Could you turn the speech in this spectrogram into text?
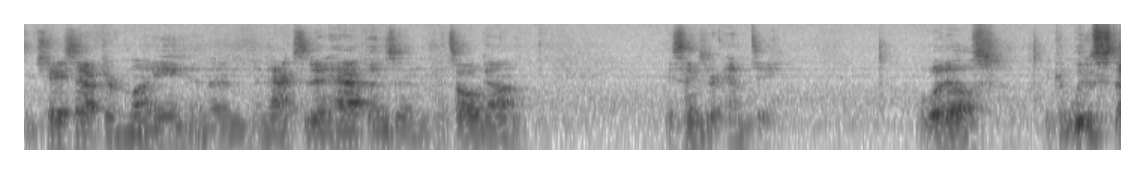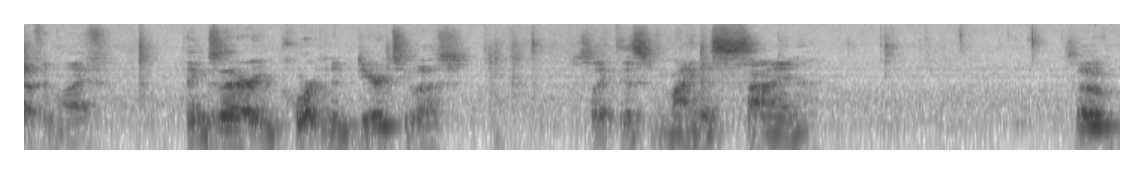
You chase after money, and then an accident happens, and it's all gone. These things are empty. But what else? We can lose stuff in life. Things that are important and dear to us. Just like this minus sign. So,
